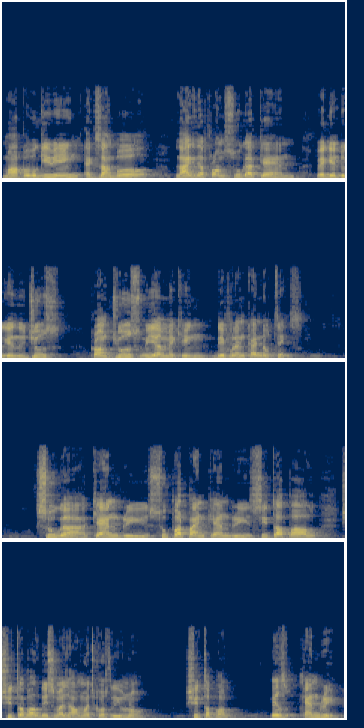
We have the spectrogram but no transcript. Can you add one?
Mahaprabhu giving example, like the from sugar cane, we are going to get the juice. From juice we are making different kind of things. Sugar, candy, super fine candy, sitapal. Sitapal this much, how much costly you know? Sitapal is candy,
